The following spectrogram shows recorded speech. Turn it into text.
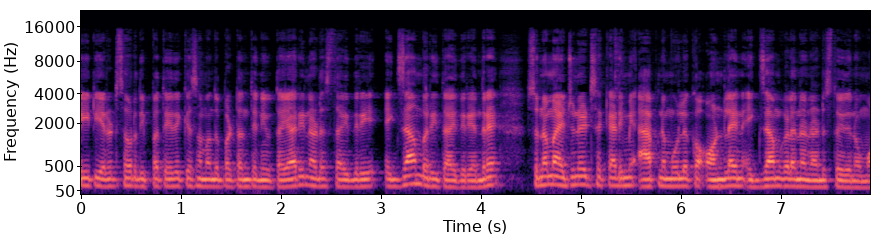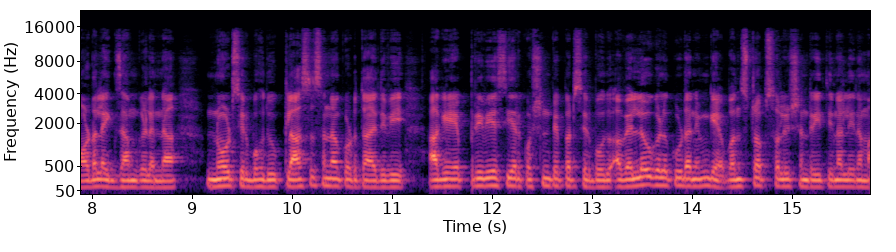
ಟಿ ಟಿ ಎರಡು ಸಾವಿರದ ಇಪ್ಪತ್ತೈದಕ್ಕೆ ಸಂಬಂಧಪಟ್ಟಂತೆ ನೀವು ತಯಾರಿ ನಡೆಸ್ತಾ ಇದ್ದೀರಿ ಎಕ್ಸಾಮ್ ಬರೀತಾ ಇದ್ದೀರಿ ಅಂದರೆ ಸೊ ನಮ್ಮ ಎಜುನೇಟ್ಸ್ ಅಕಾಡೆಮಿ ಆ್ಯಪ್ನ ಮೂಲಕ ಆನ್ಲೈನ್ ಎಕ್ಸಾಮ್ಗಳನ್ನು ನಡೆಸ್ತಾ ಇದ್ದೀವಿ. ನಾವು ಮಾಡೆಲ್ ಎಕ್ಸಾಮ್ಗಳನ್ನು ನೋಟ್ಸ್ ಇರಬಹುದು ಕ್ಲಾಸಸ್ಸನ್ನು ಕೊಡ್ತಾ ಇದ್ದೀವಿ. ಹಾಗೆ ಪ್ರೀವಿಯಸ್ ಇಯರ್ ಕ್ವಶನ್ ಪೇಪರ್ಸ್ ಇರ್ಬೋದು, ಅವೆಲ್ಲವುಗಳು ಕೂಡ ನಿಮಗೆ ಒನ್ ಸ್ಟಾಪ್ ಸೊಲ್ಯೂಷನ್ ರೀತಿಯಲ್ಲಿ ನಮ್ಮ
